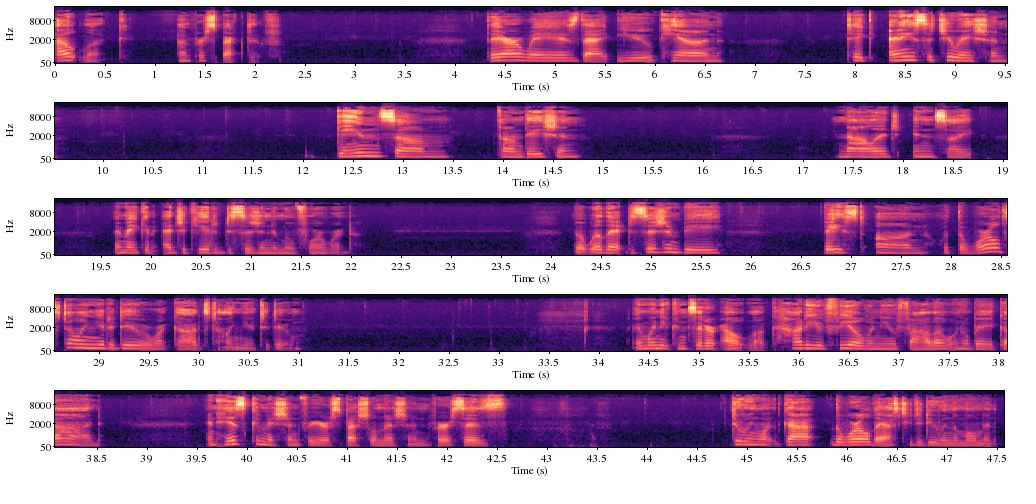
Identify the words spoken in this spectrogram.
Outlook and perspective. There are ways that you can take any situation, gain some foundation knowledge, insight, and make an educated decision to move forward. But will that decision be based on what the world's telling you to do or what God's telling you to do? And when you consider outlook, how do you feel when you follow and obey God and His commission for your special mission versus doing what God, the world asked you to do in the moment?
